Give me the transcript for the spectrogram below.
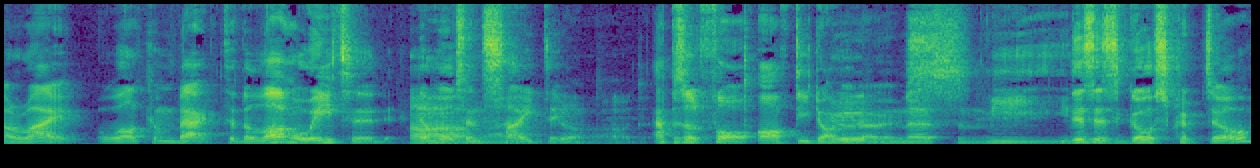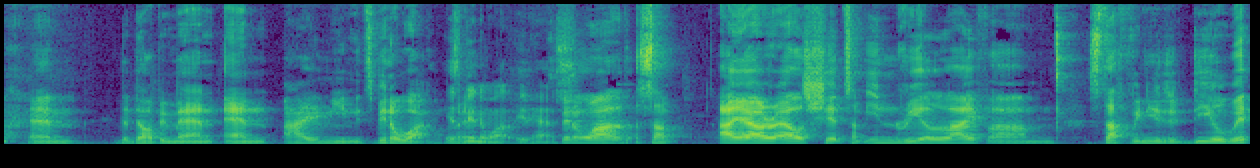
All right, welcome back to the long-awaited, the Oh most exciting episode four of the Dobbyverse. Goodness me. This is Ghost Crypto. and the Dobby Man, and I mean, it's been a while. It's right? been a while. It has. It's been a while. Some IRL shit, some in real life um stuff we need to deal with,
